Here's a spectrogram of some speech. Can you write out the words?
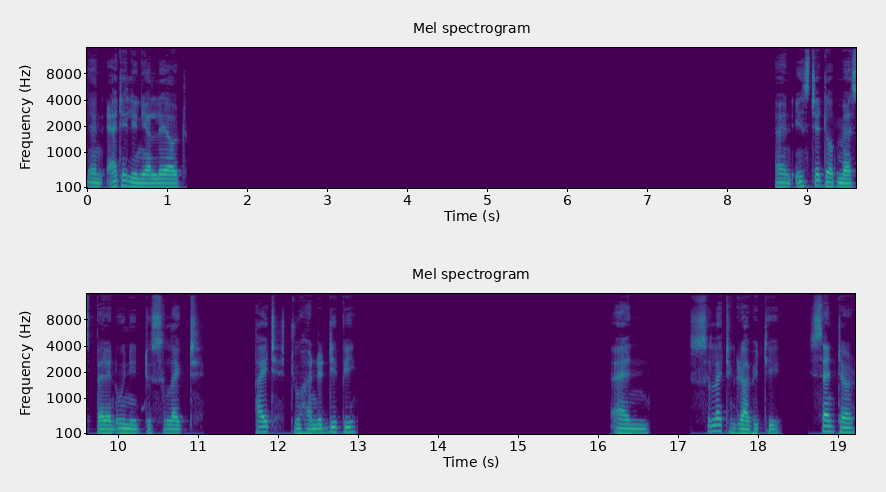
and add a linear layout and instead of match parent we need to select height 200 dp and select gravity center.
